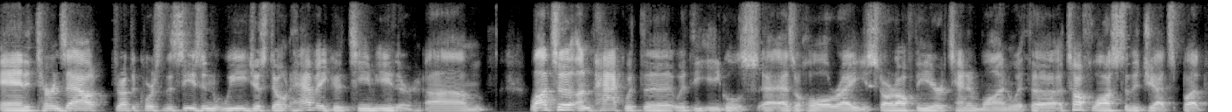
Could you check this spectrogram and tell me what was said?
and it turns out throughout the course of the season, we just don't have a good team either. Um, lot to unpack with the with the Eagles as a whole, right? You start off the year ten and one with a, a tough loss to the Jets, but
